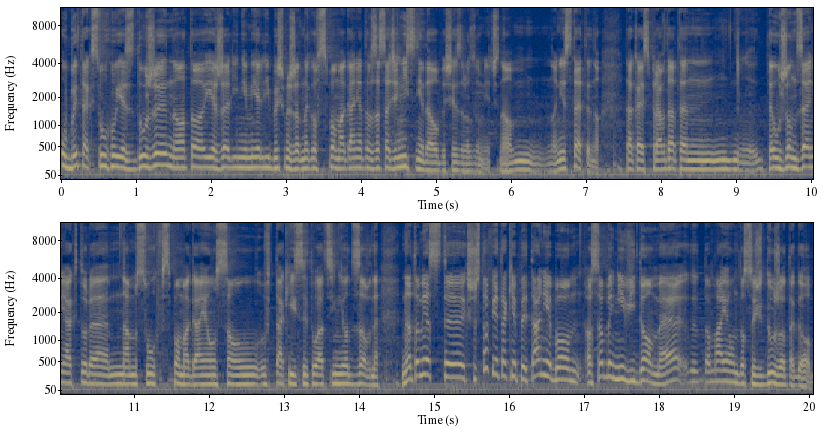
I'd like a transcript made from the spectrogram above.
ubytek słuchu jest duży, no to jeżeli nie mielibyśmy żadnego wspomagania, to w zasadzie nic nie dałoby się zrozumieć. No, mm, no niestety, no. Taka jest prawda. Ten, te urządzenia, które nam słuch wspomagają, są w takiej sytuacji nieodzowne. Natomiast, y, Krzysztofie, takie pytanie, bo osoby niewidome y, to mają dosyć dużo tego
